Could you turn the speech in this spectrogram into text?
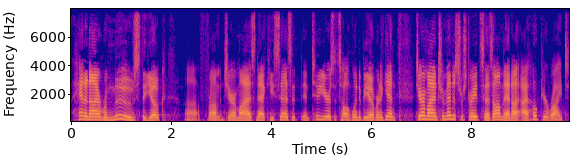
Hananiah removes the yoke. Uh, from Jeremiah's neck. He says that in two years it's all going to be over. And again, Jeremiah, in tremendous restraint, says, Amen. I, I hope you're right.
